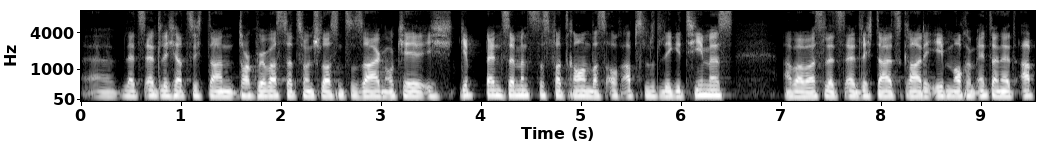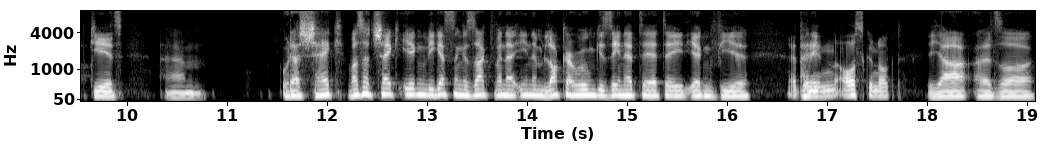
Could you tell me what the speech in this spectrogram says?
Äh, letztendlich hat sich dann Doc Rivers dazu entschlossen zu sagen, okay, ich gebe Ben Simmons das Vertrauen, was auch absolut legitim ist. Aber was letztendlich da jetzt gerade eben auch im Internet abgeht, ähm, oder Shaq, was hat Shaq irgendwie gestern gesagt, wenn er ihn im Lockerroom gesehen hätte, hätte er ihn irgendwie. Hätte eine, ihn ausgenockt. Ja, also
